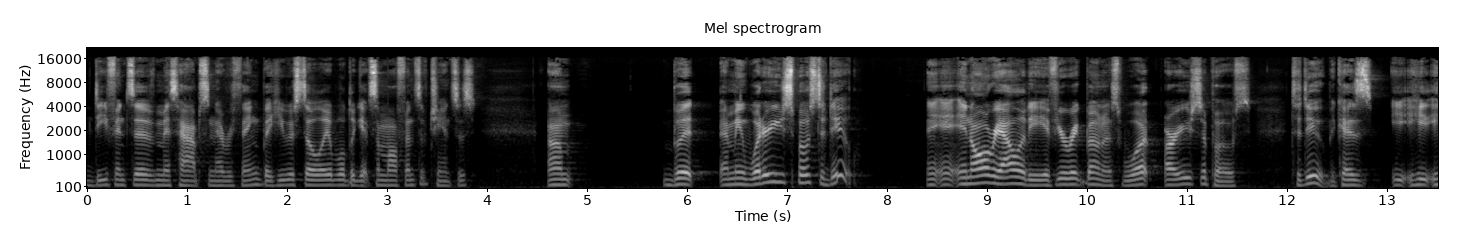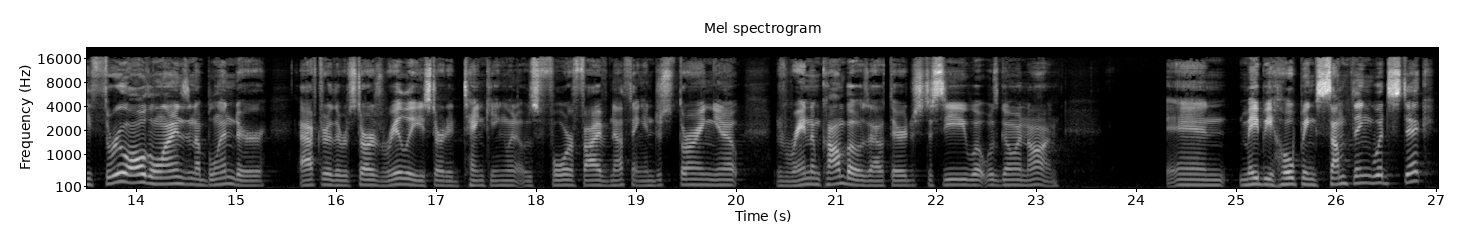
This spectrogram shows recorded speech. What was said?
defensive mishaps and everything, but he was still able to get some offensive chances. Um, but, I mean, what are you supposed to do? In, in all reality, if you're Rick Bowness, what are you supposed to do? Because he, he threw all the lines in a blender after the stars really started tanking when it was four or five nothing and just throwing you know random combos out there just to see what was going on and maybe hoping something would stick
